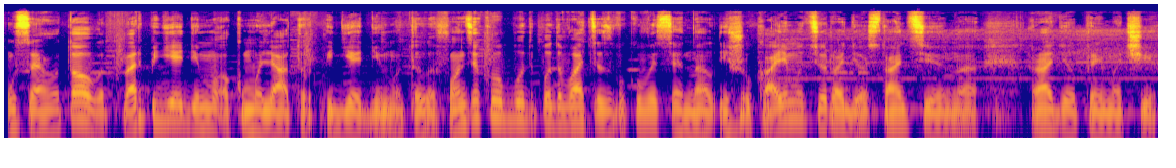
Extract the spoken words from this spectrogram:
Усе готово. Тепер під'єднуємо акумулятор, під'єднуємо телефон, з якого буде подаватися звуковий сигнал, і шукаємо цю радіостанцію на радіоприймачі.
